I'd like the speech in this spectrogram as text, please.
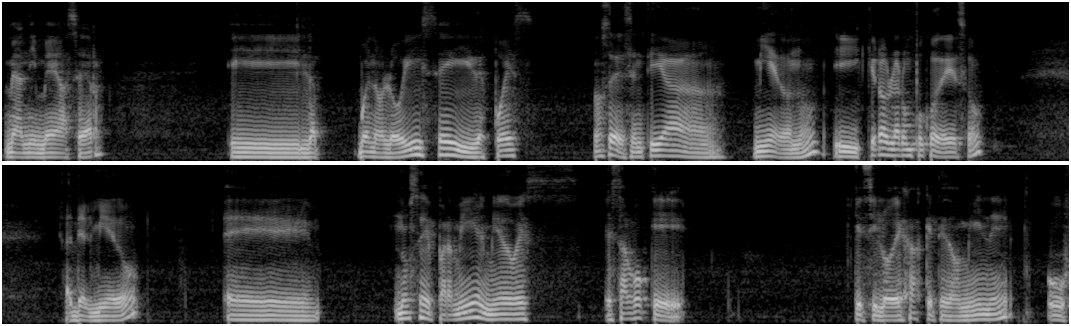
me animé a hacer. Y bueno, lo hice y después, no sé, sentía miedo, ¿no? Y quiero hablar un poco de eso, del miedo. Eh, no sé, para mí el miedo es, es algo que, que si lo dejas que te domine, uff,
